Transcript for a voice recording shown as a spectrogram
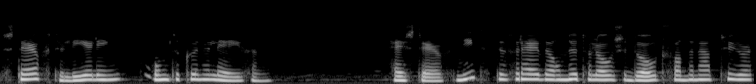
sterft de leerling om te kunnen leven. Hij sterft niet de vrijwel nutteloze dood van de natuur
